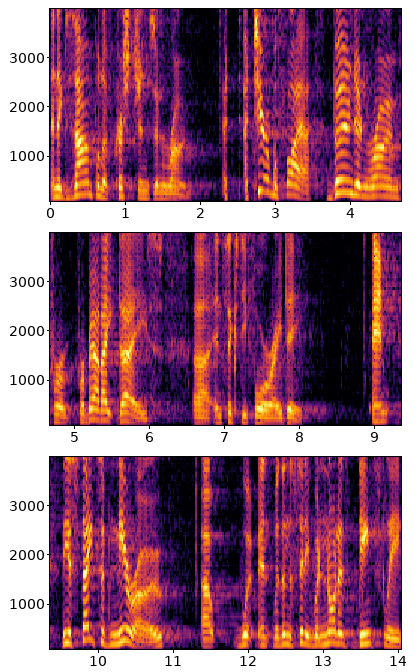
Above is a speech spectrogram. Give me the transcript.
an example of Christians in Rome. A, a terrible fire burned in Rome for, for about eight days uh, in 64 AD. And the estates of Nero uh, within the city were not as densely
